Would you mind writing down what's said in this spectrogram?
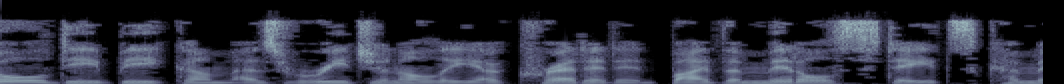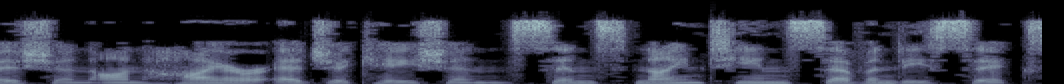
Goldey Beacom is regionally accredited by the Middle States Commission on Higher Education since 1976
